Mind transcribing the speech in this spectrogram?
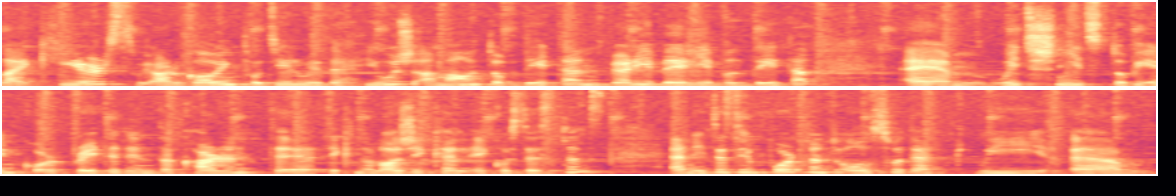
like years, we are going to deal with a huge amount of data and very valuable data um, which needs to be incorporated in the current uh, technological ecosystems. And it is important also that we um,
